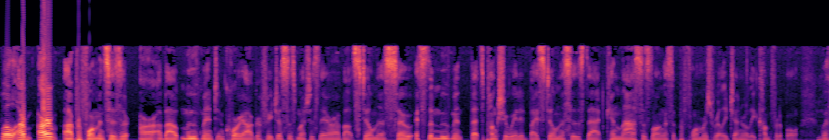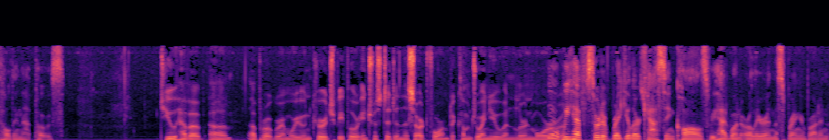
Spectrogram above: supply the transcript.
Well, our our uh, performances are, are about movement and choreography just as much as they are about stillness. So it's the movement that's punctuated by stillnesses that can last as long as the performer is really generally comfortable with holding that pose. Do you have a um, a program where you encourage people who are interested in this art form to come join you and learn more? Yeah, we have sort of regular casting calls. We had one earlier in the spring and brought in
